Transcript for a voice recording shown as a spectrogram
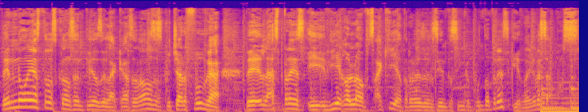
De nuestros consentidos de la casa. Vamos a escuchar Fuga de Las Pres y Diego Lopes aquí a través del 105.3 y regresamos.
